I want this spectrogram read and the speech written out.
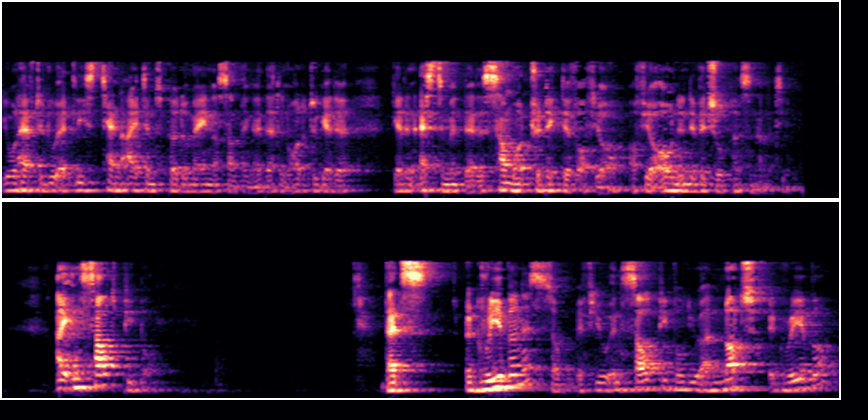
you will have to do at least 10 items per domain or something like that in order to get a get an estimate that is somewhat predictive of your of your own individual personality. I insult people. That's agreeableness. So if you insult people, you are not agreeable.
